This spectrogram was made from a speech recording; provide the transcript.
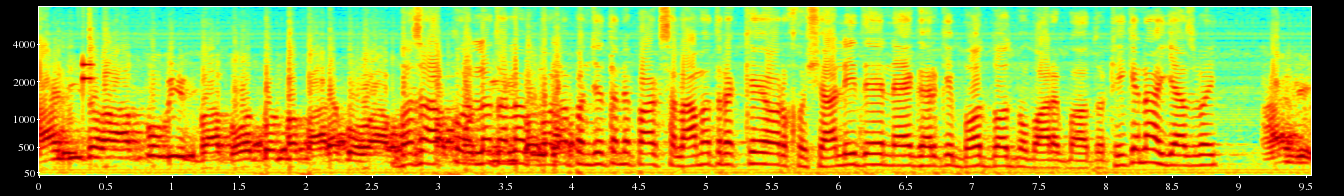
हाँ जी तो आपको भी बहुत बहुत मुबारक हो आप। बस आपको अल्लाह ताला मौला पंजतन पाक सलामत रखे और खुशहाली दे। नए घर की बहुत बहुत मुबारकबाद हो ठीक है ना अयाज भाई? हाँ जी।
